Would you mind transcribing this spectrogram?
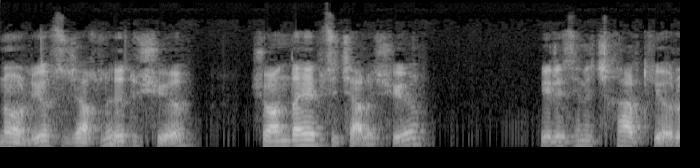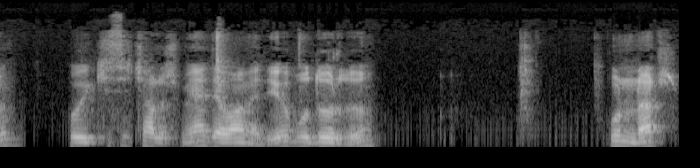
ne oluyor? Sıcaklığı düşüyor. Şu anda hepsi çalışıyor. Birisini çıkartıyorum. Bu ikisi çalışmaya devam ediyor. Bu durdu. Bunlar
